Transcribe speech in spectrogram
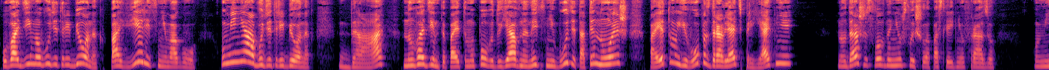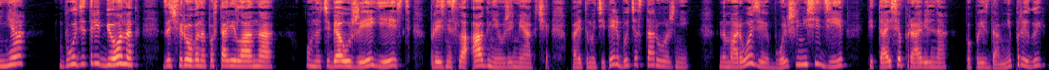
У Вадима будет ребенок! Поверить не могу! У меня будет ребенок! Да, но Вадим-то по этому поводу явно ныть не будет, а ты ноешь, поэтому его поздравлять приятнее!» Но Даша словно не услышала последнюю фразу. «У меня будет ребенок!» – зачарованно повторила она. «Он у тебя уже есть», – произнесла Агния уже мягче, «поэтому теперь будь осторожней. На морозе больше не сиди, питайся правильно, по поездам не прыгай».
